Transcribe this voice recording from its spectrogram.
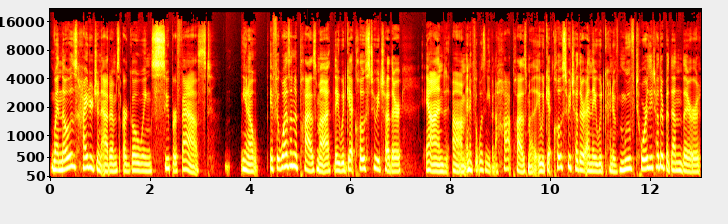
when those hydrogen atoms are going super fast, you know, if it wasn't a plasma, they would get close to each other. And um, and if it wasn't even a hot plasma, it would get close to each other and they would kind of move towards each other. But then their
